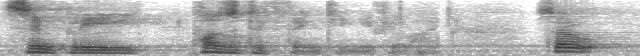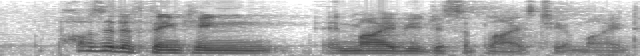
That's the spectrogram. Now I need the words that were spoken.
simply positive thinking, if you like? So, positive thinking, in my view, just applies to your mind.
